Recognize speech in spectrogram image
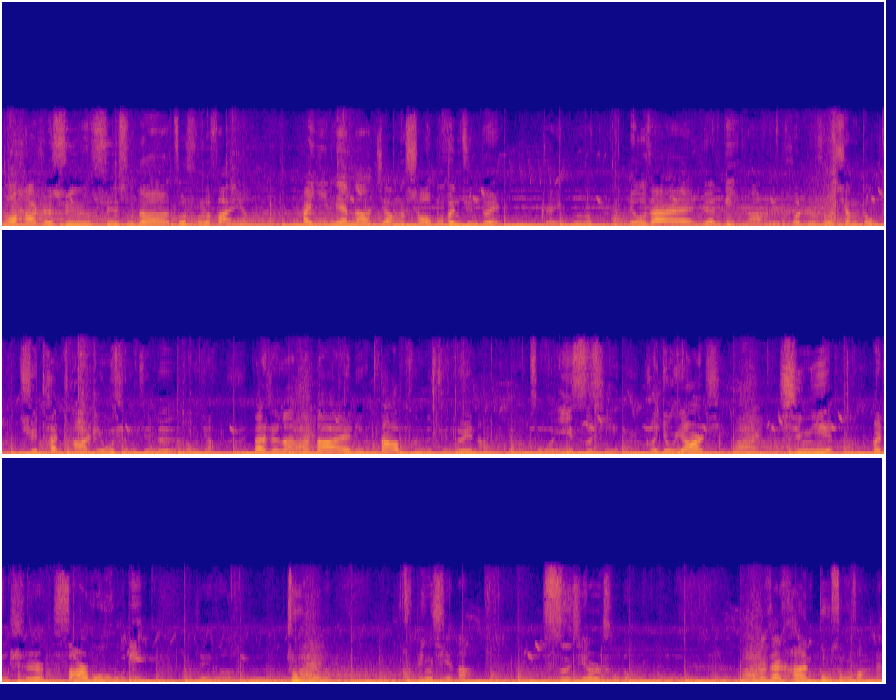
努尔哈赤迅迅速地做出了反应。他一面呢将少部分军队这个留在原地啊，或者说向东去探查刘挺军队的动向，但是呢，他带领大部分的军队呢，左翼四旗和右翼二旗，星夜奔驰萨尔虎谷地这个驻营，并且呢，伺机而出动。我们再看杜松方面，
